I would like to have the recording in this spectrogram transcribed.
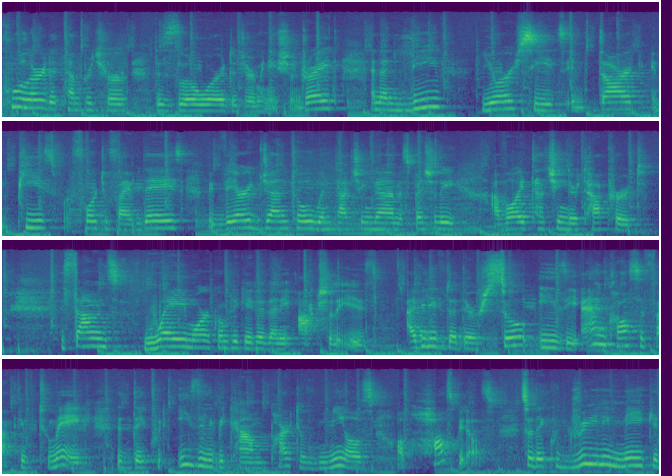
cooler the temperature, the slower the germination rate and then leave your seeds in dark and peace for four to five days. Be very gentle when touching them, especially avoid touching their taproot. It sounds way more complicated than it actually is. I believe that they're so easy and cost effective to make that they could easily become part of meals of hospitals. So they could really make a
